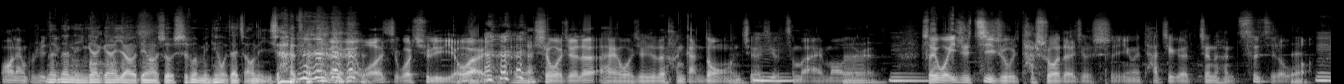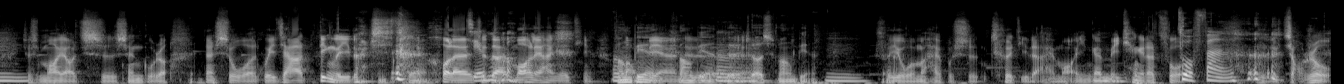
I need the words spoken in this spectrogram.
猫粮不是那那你应该跟他要个电话说，师傅，明天我再找你一下。没有没有，我只不过去旅游而已。但是我觉得，哎，我就觉得很感动，就就这么爱猫的人。嗯，所以我一直记住他说的，就是因为他这个真的很刺激了我。嗯，就是猫要吃生骨肉，但是我回家定了一段时间，后来觉得猫粮也挺方便便，方便，对对，主要是方便。嗯所以我们还不是彻底的爱猫，应该每天给它做做饭。对对找肉。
